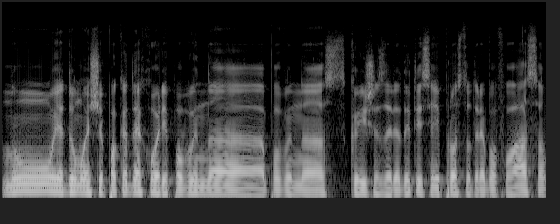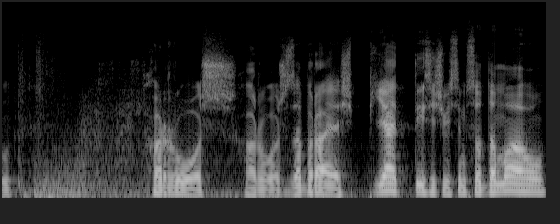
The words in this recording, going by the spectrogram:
Ну, я думаю, що по КД Хорі повинна, повинна скоріше зарядитися і просто треба фугасом. Хорош, хорош. Забираєш 5800 дамагу.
